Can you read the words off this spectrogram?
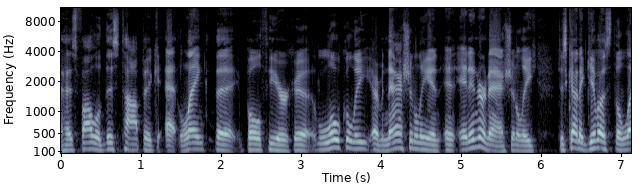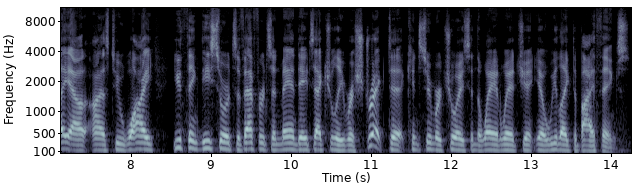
has followed this topic at length, uh, both here uh, locally, I mean, nationally, and, and, and internationally. Just kind of give us the layout as to why you think these sorts of efforts and mandates actually restrict uh, consumer choice in the way in which you know we like to buy things.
